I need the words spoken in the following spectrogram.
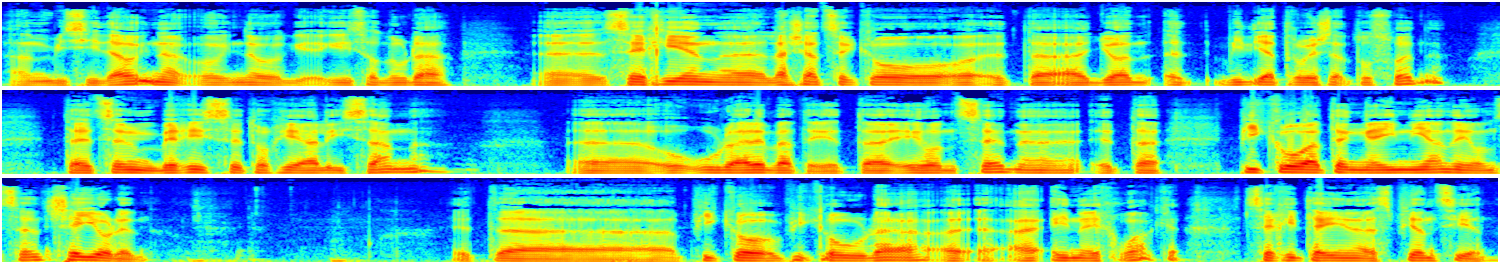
han bizida oina, oina gizonura uh, zerrien uh, lasatzeko eta joan et, bidea trebesatu zuen, eta etzen berriz etorri izan, uh, urare bate, eta egon zen, uh, eta piko baten gainean egon zen, sei eta piko, piko ura hain egoak zerritaien azpiantzien.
